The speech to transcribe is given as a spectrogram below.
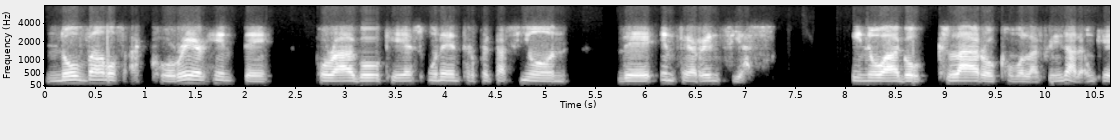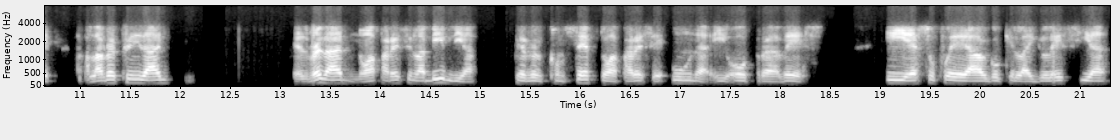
no vamos a correr gente por algo que es una interpretación de inferencias y no algo claro como la Trinidad. Aunque la palabra Trinidad es verdad, no aparece en la Biblia, pero el concepto aparece una y otra vez. Y eso fue algo que la iglesia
